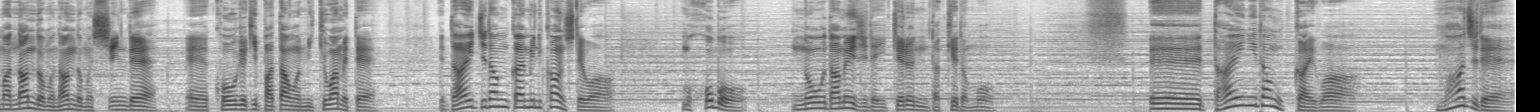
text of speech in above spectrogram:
まあ何度も何度も死んで、えー攻撃パターンを見極めて第1段階目に関してはもうほぼノーダメージでいけるんだけどもえー、第2段階はマジで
